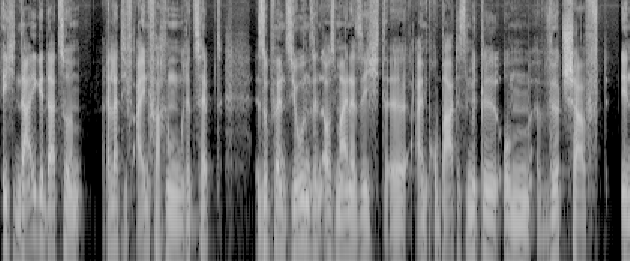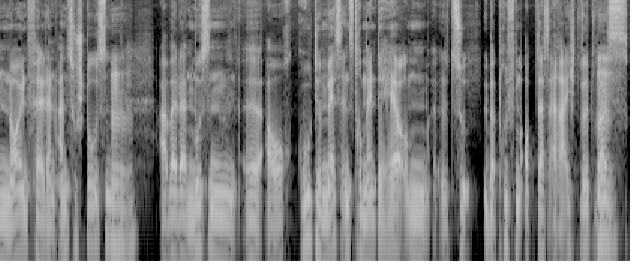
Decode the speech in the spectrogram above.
ich neige da zu einem relativ einfachen Rezept. Subventionen sind aus meiner Sicht äh, ein probates Mittel, um Wirtschaft in neuen Feldern anzustoßen. Mhm aber dann müssen äh, auch gute Messinstrumente her, um äh, zu überprüfen, ob das erreicht wird, was mhm.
